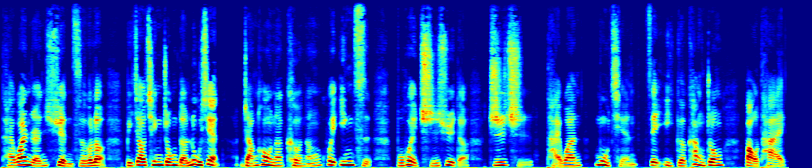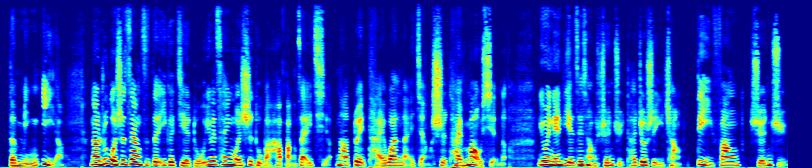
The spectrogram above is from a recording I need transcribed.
台湾人选择了比较亲中的路线。然后呢，可能会因此不会持续的支持台湾目前这一个抗中保台的民意啊。那如果是这样子的一个解读，因为蔡英文试图把它绑在一起啊，那对台湾来讲是太冒险了。因为年底的这场选举，它就是一场地方选举，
